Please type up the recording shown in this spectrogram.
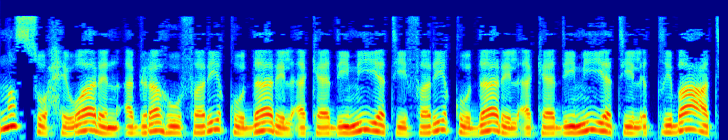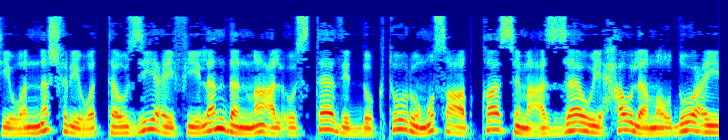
نص حوار أجره فريق دار الأكاديمية فريق دار الأكاديمية للطباعة والنشر والتوزيع في لندن مع الأستاذ الدكتور مصعب قاسم عزاوي حول موضوع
